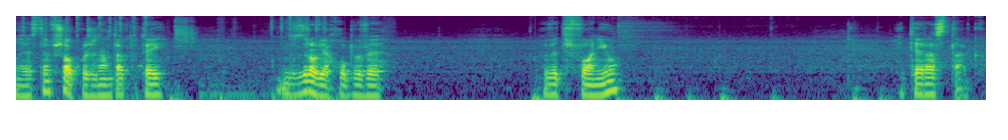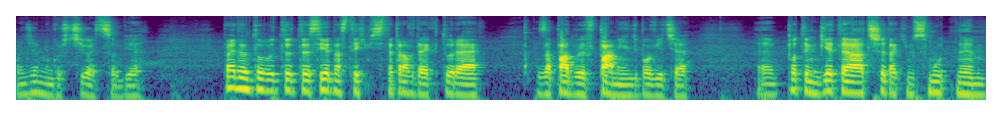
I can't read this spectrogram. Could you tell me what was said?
Ja jestem w szoku, że nam tak tutaj zdrowia chłop wy, wytrwonił. Teraz tak, będziemy go ścigać sobie. Pamiętam, to, to, to jest jedna z tych misji naprawdę, które zapadły w pamięć, bo wiecie, e, po tym GTA 3 takim smutnym,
